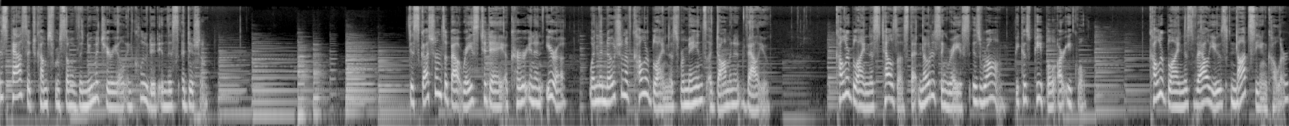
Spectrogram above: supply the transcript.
This passage comes from some of the new material included in this edition. Discussions about race today occur in an era when the notion of colorblindness remains a dominant value. Colorblindness tells us that noticing race is wrong because people are equal. Colorblindness values not seeing color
